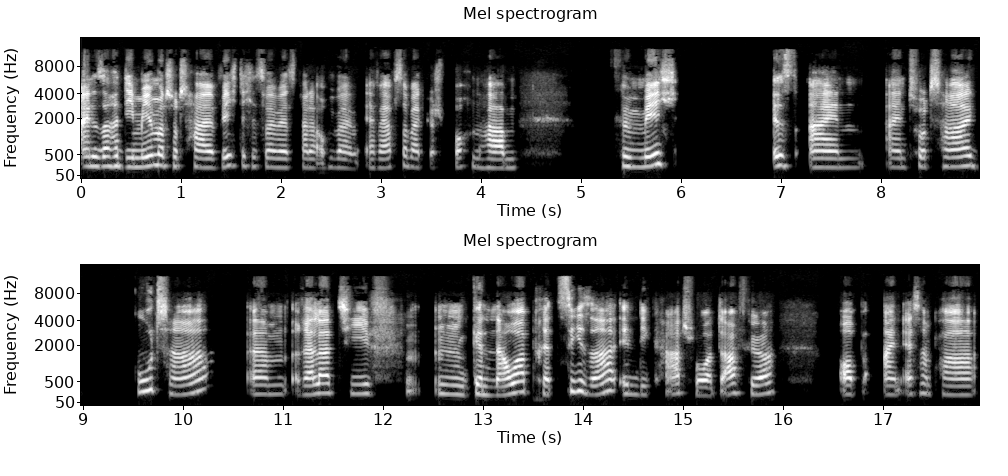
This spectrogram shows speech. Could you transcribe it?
eine Sache, die mir immer total wichtig ist, weil wir jetzt gerade auch über Erwerbsarbeit gesprochen haben. Für mich ist ein, ein total guter, ähm, relativ äh, genauer, präziser Indikator dafür, ob ein Elternpaar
